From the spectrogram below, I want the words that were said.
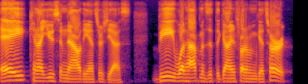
a, can I use him now? The answer is yes. B, what happens if the guy in front of him gets hurt?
